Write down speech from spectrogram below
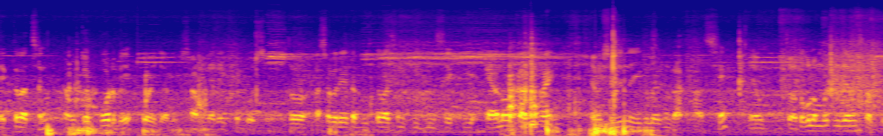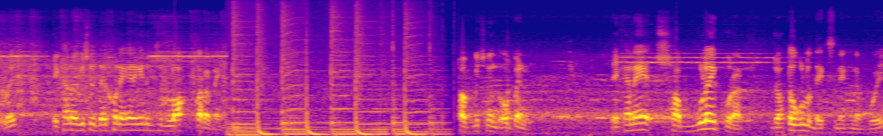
দেখতে পাচ্ছেন? কারণ কেউ পড়বে, পড়ে যাবে, সামনে রেখে বসে। তো আশা করি এটা বুঝতে পারছেন কি জিনিসে কি, কেন কাজ হয়, এবং সেজন্য এগুলো এখন রাখা আছে। এবং যতগুলো মসজিদ যাবেন সবগুলোই। এখানেও কিছু দেখুন, এখানে কিন্তু কিছু লক করা নেই। কিন্তু ওপেন এখানে সবগুলোই কোরআন, যতগুলো দেখছেন এখানে বই,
